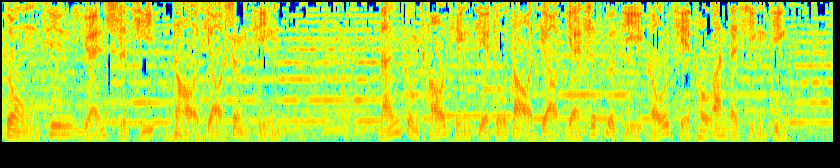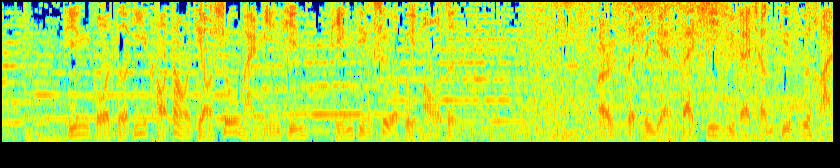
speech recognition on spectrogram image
宋金元时期，道教盛行。南宋朝廷借助道教掩饰自己苟且偷安的行径，金国则依靠道教收买民心，平定社会矛盾。而此时远在西域的成吉思汗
